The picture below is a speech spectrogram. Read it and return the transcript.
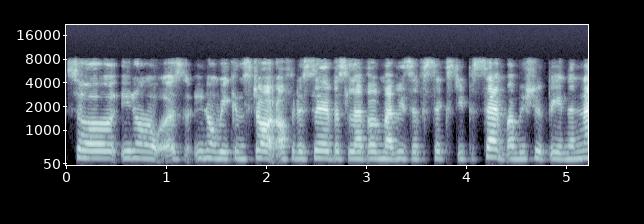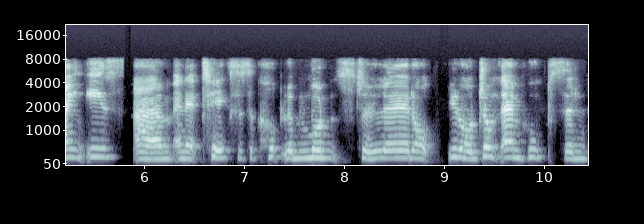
So you know as you know we can start off at a service level maybe of 60% when we should be in the 90s um, and it takes us a couple of months to learn or you know jump them hoops and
